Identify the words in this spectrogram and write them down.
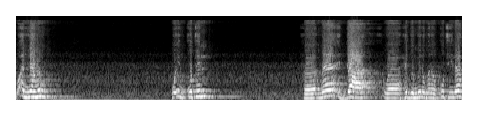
وأنه وإن قتل فما ادعى واحد منهم أنه قتل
